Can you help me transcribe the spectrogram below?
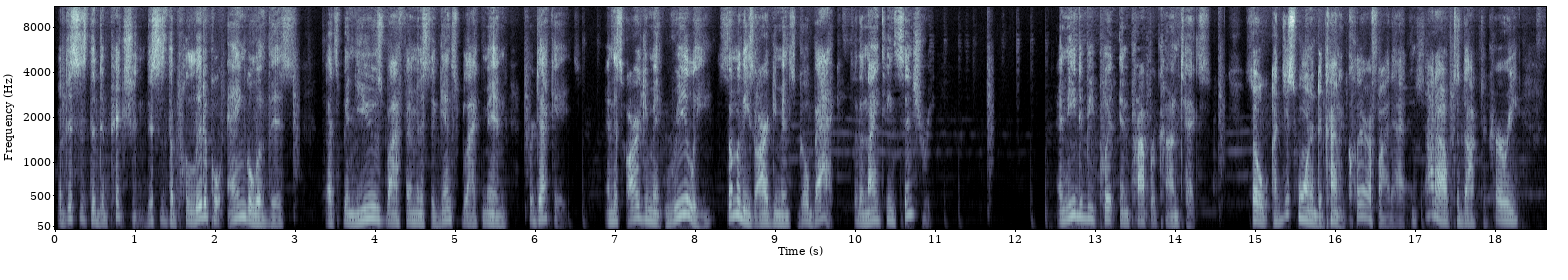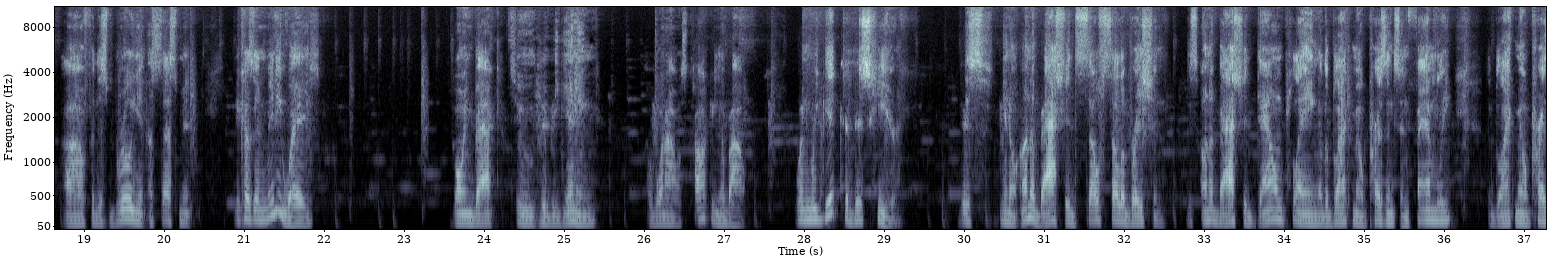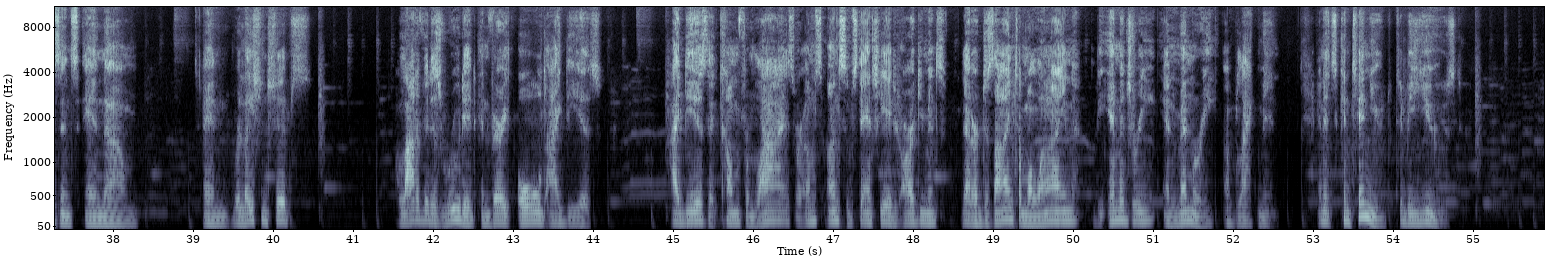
But this is the depiction. This is the political angle of this that's been used by feminists against black men for decades. And this argument really, some of these arguments go back to the 19th century and need to be put in proper context. So I just wanted to kind of clarify that and shout out to Dr. Curry uh, for this brilliant assessment because in many ways, going back to the beginning of what I was talking about, when we get to this here, this you know unabashed self-celebration, this unabashed downplaying of the black male presence in family, the black male presence in um, in relationships, a lot of it is rooted in very old ideas, ideas that come from lies or unsubstantiated arguments that are designed to malign the imagery and memory of Black men. And it's continued to be used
